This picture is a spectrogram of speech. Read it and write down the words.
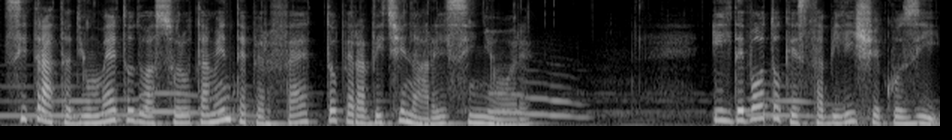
Si tratta di un metodo assolutamente perfetto per avvicinare il Signore. Il devoto che stabilisce così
